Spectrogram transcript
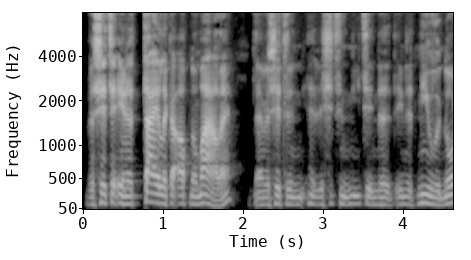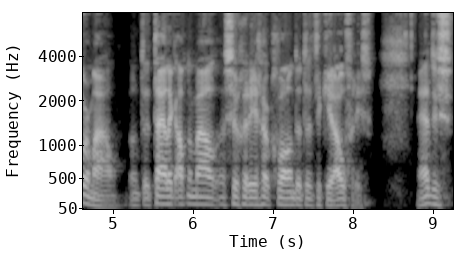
we zitten in het tijdelijke abnormaal, hè. En we zitten, we zitten niet in, de, in het nieuwe normaal. Want het tijdelijk abnormaal suggereert ook gewoon dat het een keer over is. Hè, dus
